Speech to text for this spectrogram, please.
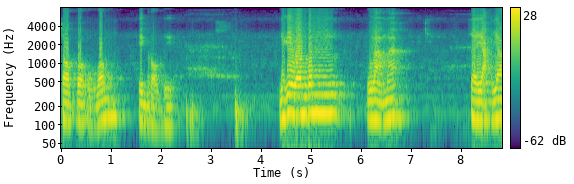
sapa wong ing robe niki wonten ulama Yahya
